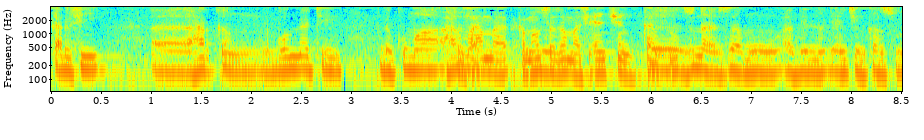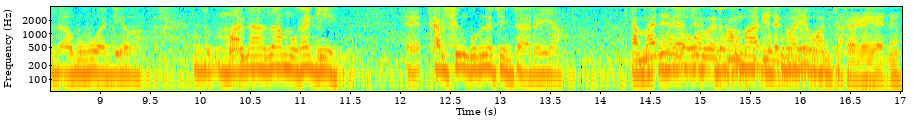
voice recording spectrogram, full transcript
ƙarfi. harkan gwamnati da kuma kamar su zama masu yancin kansu? suna samu abin yancin kansu da abubuwa da yawa. Ma'ana za mu rage ƙarfin gwamnatin tarayya amma dai za ta samun kuɗi da kuma yawanta. din.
